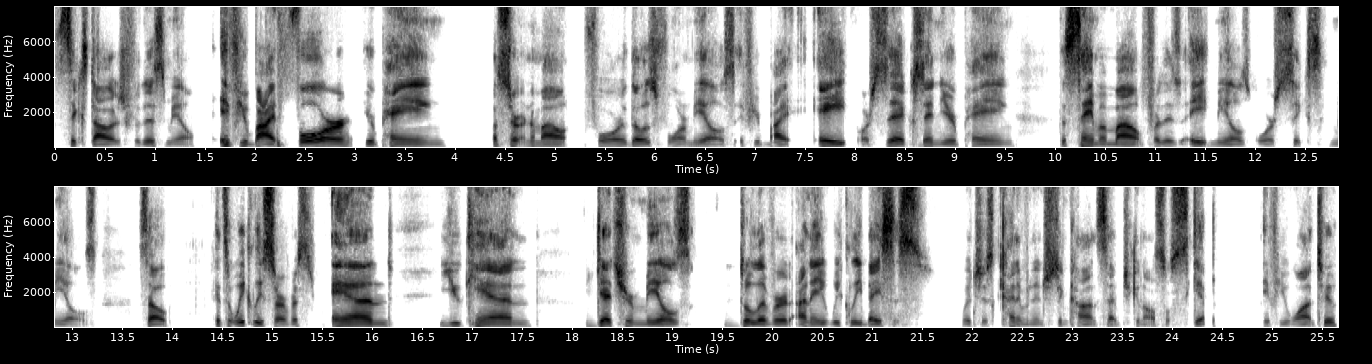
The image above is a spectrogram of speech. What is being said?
$6 for this meal. If you buy four, you're paying a certain amount for those four meals. If you buy eight or six, then you're paying the same amount for those eight meals or six meals. So it's a weekly service and you can get your meals delivered on a weekly basis, which is kind of an interesting concept. You can also skip if you want to.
